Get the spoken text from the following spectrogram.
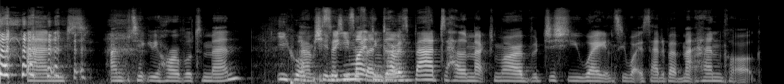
and I'm particularly horrible to men." Equal um, So you might think I was bad to Helen McNamara, but just you wait and see what I said about Matt Hancock,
